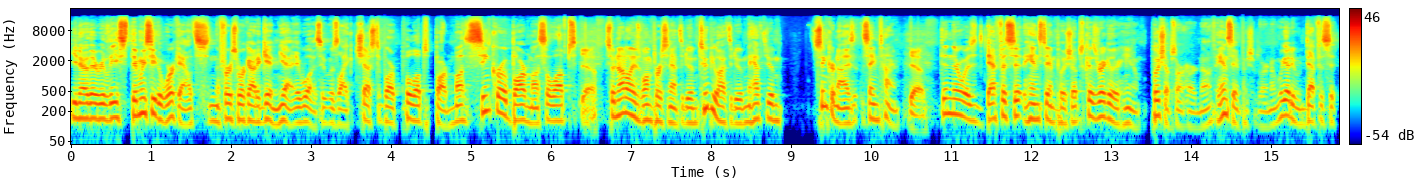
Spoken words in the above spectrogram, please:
you know they released. Then we see the workouts, and the first workout again. Yeah, it was. It was like chest to bar pull ups, bar mus- synchro bar muscle ups. Yeah. So not only does one person have to do them, two people have to do them. They have to do them synchronized at the same time. Yeah. Then there was deficit handstand push ups because regular you know push ups aren't hard enough. Handstand push ups aren't enough. We got to do deficit.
